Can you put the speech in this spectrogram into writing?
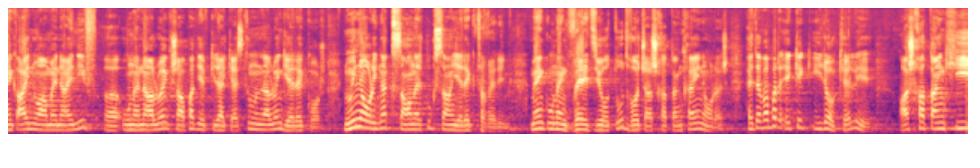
մենք այնուամենայնիվ ունենալու ենք շաբաթ եւ կիրակի, այսինքն ունենալու ենք 3 օր։ Նույնը օրինակ 22-23 թվերին։ Մենք ունենք 6-7 ոչ աշխատանքային օրեր։ Հետևաբար եկեք իրոք էլի աշխատանքի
